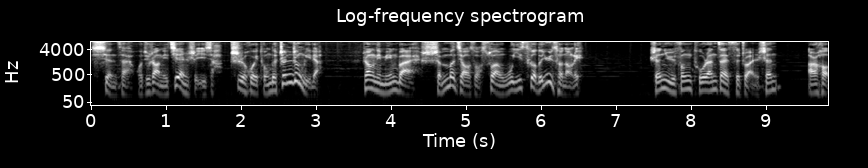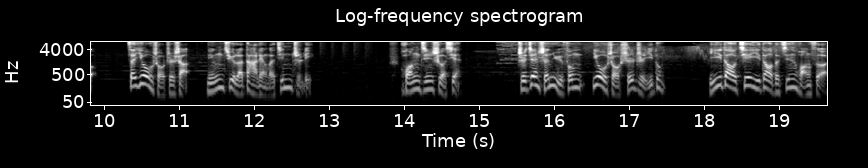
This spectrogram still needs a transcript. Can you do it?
现在我就让你见识一下智慧瞳的真正力量，让你明白什么叫做算无一策的预测能力。沈雨峰突然再次转身，而后在右手之上凝聚了大量的金之力。黄金射线，只见沈雨峰右手食指一动，一道接一道的金黄色，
